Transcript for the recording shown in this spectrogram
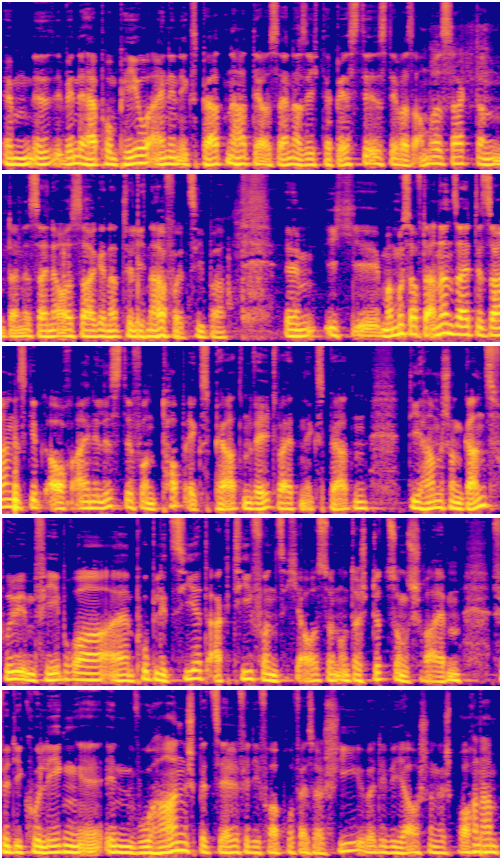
Ähm, äh, wenn der Herr Pompeo einen Experten hat, der aus seiner Sicht der Beste ist, der was anderes sagt, dann, dann ist seine Aussage natürlich nachvollziehbar. Ähm, ich, äh, man muss auf der anderen Seite sagen, es gibt auch eine Liste von Top-Experten, weltweiten Experten, die haben schon ganz früh im Februar äh, publiziert, aktiv von sich aus so ein Unterstützungsschreiben für die Kollegen äh, in Wuhan, speziell für die Frau Professor Xi, über die wir ja auch schon gesprochen haben,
